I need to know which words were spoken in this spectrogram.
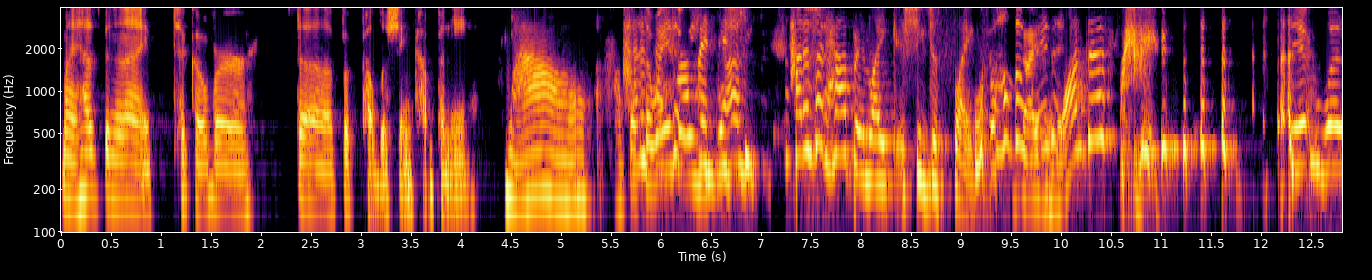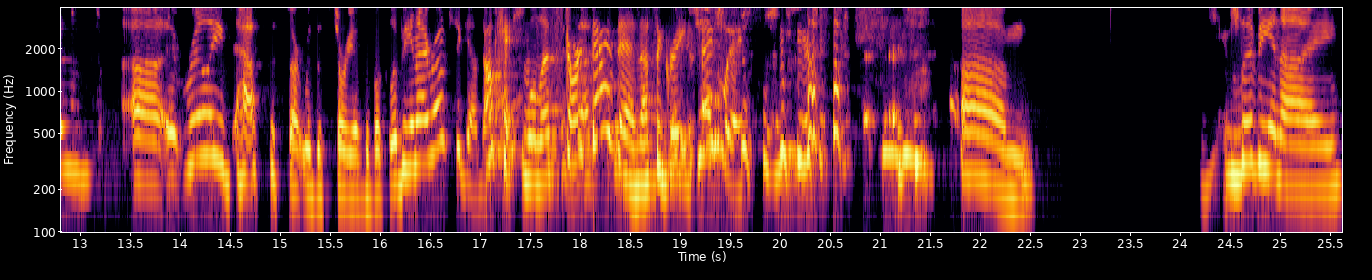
my husband and i took over the book publishing company Wow. How but does the way that happen? Did got, she, how does that happen? Like she just like, well the guys that want this? it was uh, it really has to start with the story of the book libby and i wrote together okay, well let's start there then. That's a great segue. um, Libby and I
